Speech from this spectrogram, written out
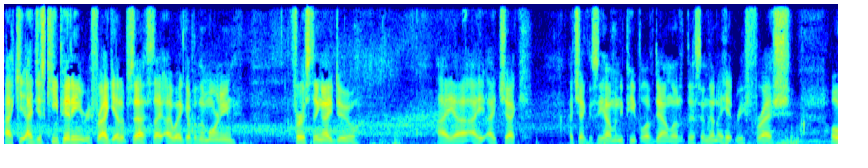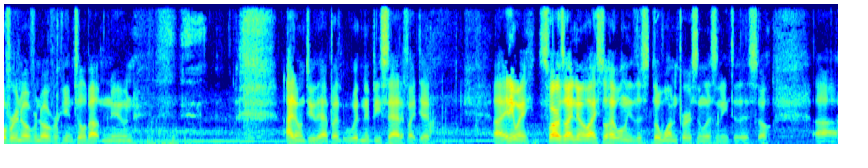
I keep, I just keep hitting refresh. I get obsessed. I, I, wake up in the morning. First thing I do, I, uh, I I check I check to see how many people have downloaded this, and then I hit refresh over and over and over again until about noon. I don't do that, but wouldn't it be sad if I did? Uh, anyway, as far as I know, I still have only this, the one person listening to this, so uh,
